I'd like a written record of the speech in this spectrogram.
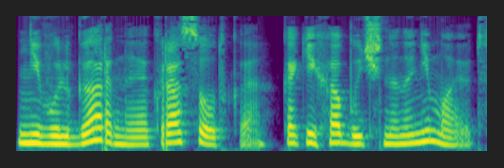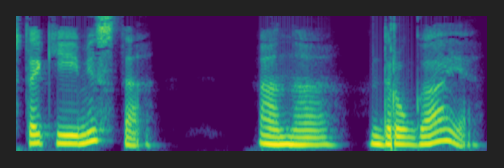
Не вульгарная красотка, каких обычно нанимают в такие места. Она другая.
